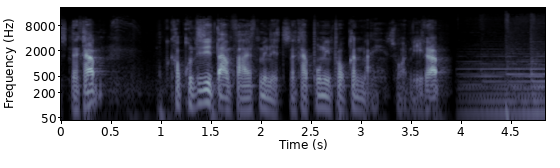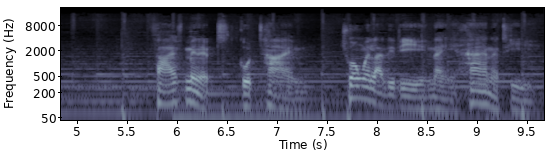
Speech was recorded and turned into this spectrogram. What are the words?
ส์นะครับ ขอบคุณที่ติดตาม 5 minutes นะครับพรุ่งนี้พบกันใหม่ สวัสดีครับ 5 minutes good time ช่วงเวลาดีๆ ใน 5 นาที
